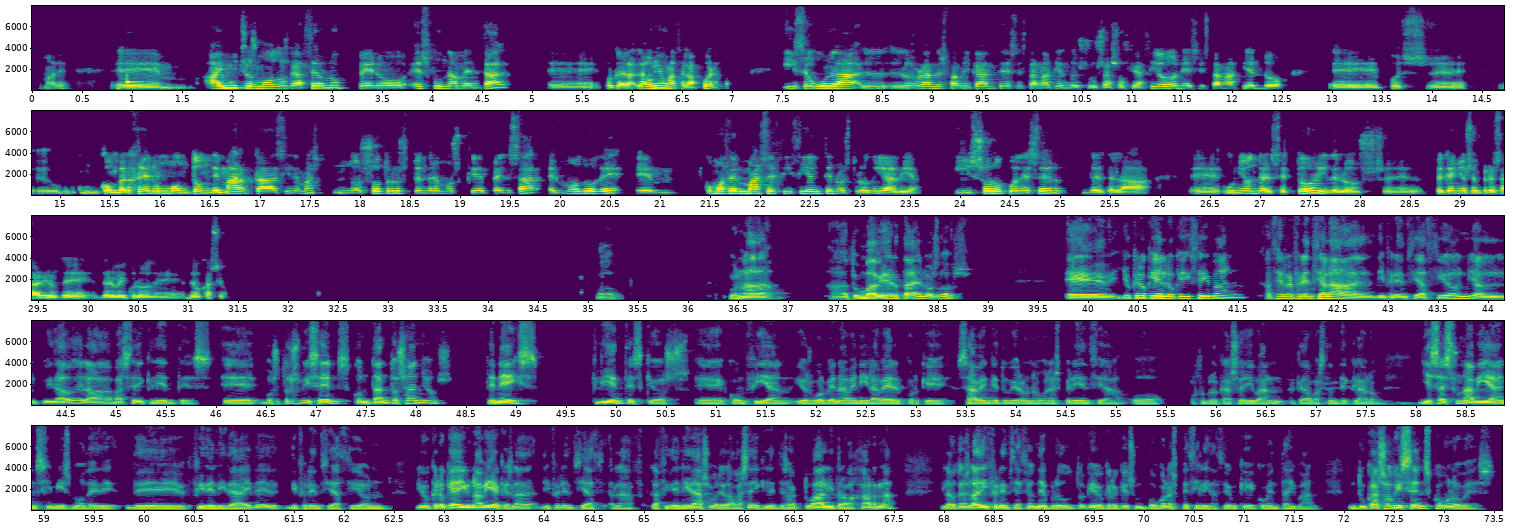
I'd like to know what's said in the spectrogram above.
¿vale? Eh, hay muchos modos de hacerlo, pero es fundamental porque la, unión hace la fuerza. Y según los grandes fabricantes están haciendo sus asociaciones y están haciendo eh, pues, eh, eh, converger un montón de marcas y demás, nosotros tendremos que pensar el modo de em, cómo hacer más eficiente nuestro día a día. Y solo puede ser desde la unión del sector y de los pequeños empresarios del vehículo de, de ocasión. Wow. Pues nada, a tumba abierta, ¿eh? Los dos. Eh, yo creo que lo que dice Iván hace referencia a la diferenciación y al cuidado de la base de clientes. Eh, vosotros, Vicens, con tantos años, tenéis clientes que os eh, confían y os vuelven a venir a ver porque saben que tuvieron una buena experiencia o, por ejemplo, el caso de Iván ha quedado bastante claro. Y esa es una vía en sí mismo de, fidelidad y de diferenciación. Yo creo que hay una vía que es la, la fidelidad sobre la base de clientes actual y trabajarla y la otra es la diferenciación de producto, que yo creo que es un poco la especialización que comenta Iván. En tu caso, Vicens, ¿cómo lo ves?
